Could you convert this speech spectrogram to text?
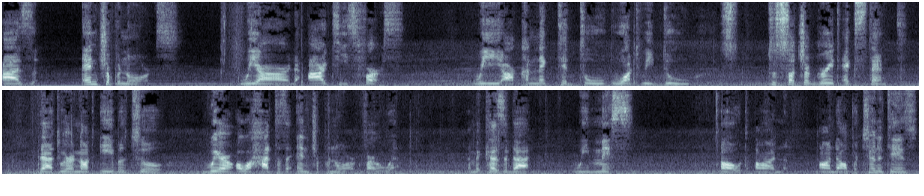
as entrepreneurs, we are the artists first. We are connected to what we do to such a great extent that we are not able to wear our hat as an entrepreneur very well. And because of that, we miss out on on the opportunities.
